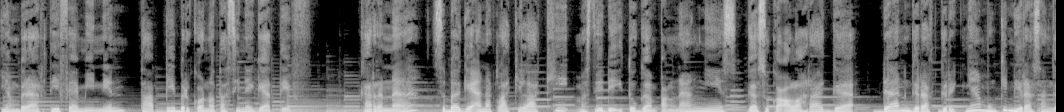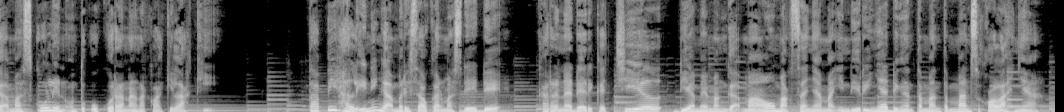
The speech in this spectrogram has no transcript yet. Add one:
yang berarti feminin tapi berkonotasi negatif. Karena sebagai anak laki-laki, Mas Dede itu gampang nangis, gak suka olahraga, dan gerak-geriknya mungkin dirasa gak maskulin untuk ukuran anak laki-laki. Tapi hal ini gak merisaukan Mas Dede, karena dari kecil dia memang gak mau maksa nyamain dirinya dengan teman-teman sekolahnya.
